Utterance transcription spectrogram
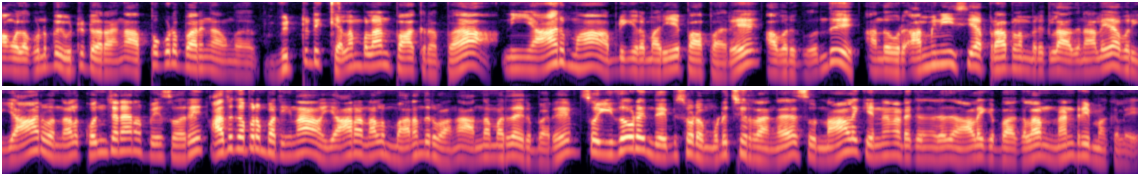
அவங்கள கொண்டு போய் விட்டுட்டு வராங்க. அப்போ கூட பாருங்க அவங்க விட்டுட்டு கிளம்பலான்னு பார்க்குறப்ப நீ யாருமா அப்படிங்கிற மாதிரியே பார்ப்பாரு. அவருக்கு வந்து அந்த ஒரு அமினீசியா ப்ராப்ளம் இருக்குல்ல அதனாலே அவர் யார் வந்தாலும் கொஞ்ச நேரம் பேசுவார். அதுக்கப்புறம் பார்த்தீங்கன்னா யாரானாலும் மறந்துடுவாங்க அந்த மாதிரி தான் இருப்பாரு. ஸோ இதோட இந்த எபிசோட முடிச்சிடுறாங்க. ஸோ நாளைக்கு என்ன நடக்குங்கிறது நாளைக்கு பார்க்கலாம். நன்றி மக்களே.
